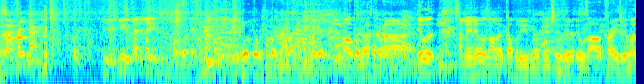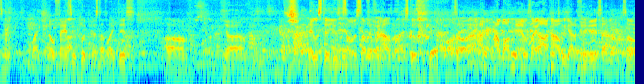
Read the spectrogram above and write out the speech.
Some crook, man. You, you got the ladies you want to look at. What, what was the weight room like when you were there? Oh, Or was there a uh, it was. I mean, it was only a couple of these little benches. It, it was all crazy. It wasn't like no fancy equipment and stuff like this. Um, yeah, they were still using some of the stuff from when I was in high school. Yeah. So I, I, I walked in and was like, oh no, we got to figure this out. So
